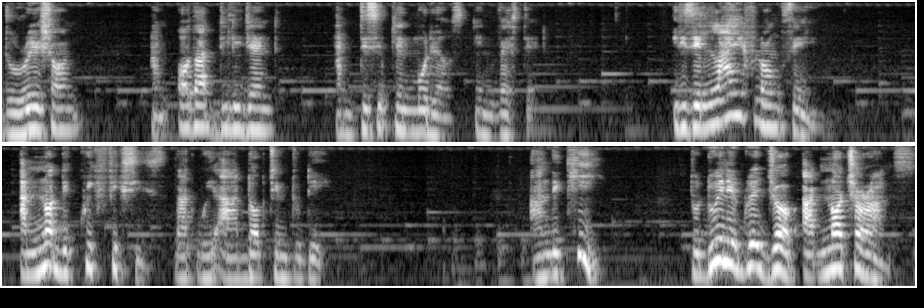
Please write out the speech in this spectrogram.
duration, and other diligent and disciplined models invested. It is a lifelong thing and not the quick fixes that we are adopting today. And the key to doing a great job at nurturance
